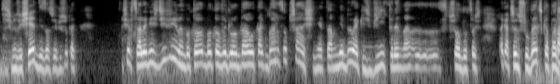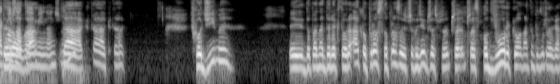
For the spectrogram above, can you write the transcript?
żeśmy wysiedli, zaczęliśmy szukać, się wcale nie zdziwiłem, bo to, bo to wyglądało tak bardzo przaśnie. Tam nie było jakichś witryn na, z przodu, coś, taka czynszóweczka Tak, parterowa. można to ominąć. Mhm. Tak, tak, tak. Wchodzimy do pana dyrektora, a to prosto, prosto, że przechodzimy przez, prze, prze, przez podwórko, na tym podwórku taka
